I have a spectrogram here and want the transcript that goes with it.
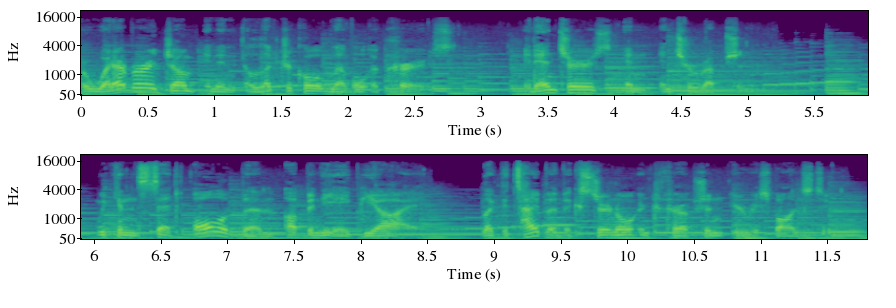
or whatever a jump in an electrical level occurs. It enters an interruption. We can set all of them up in the API, like the type of external interruption it responds to.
